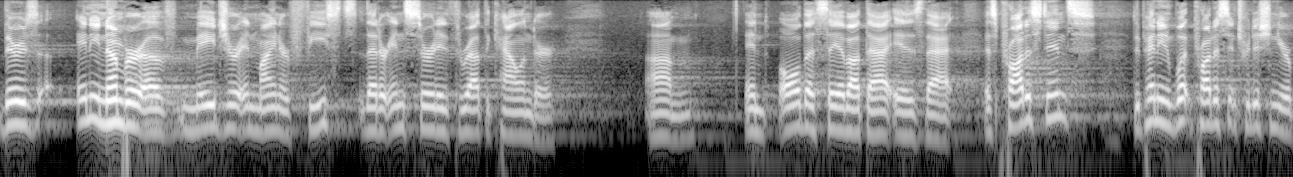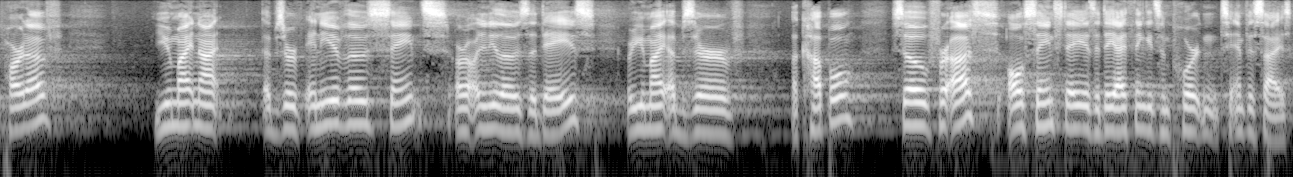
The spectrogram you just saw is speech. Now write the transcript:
there's any number of major and minor feasts that are inserted throughout the calendar. Um, and all that say about that is that as Protestants, depending on what Protestant tradition you're a part of, you might not observe any of those saints or any of those days, or you might observe a couple. So for us, All Saints' Day is a day I think it's important to emphasize.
